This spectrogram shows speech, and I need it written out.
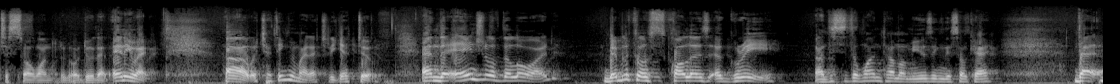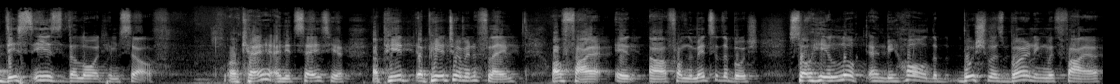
just so wanted to go do that. Anyway, uh, which I think we might actually get to. And the angel of the Lord, biblical scholars agree. Now, this is the one time I'm using this, okay? That this is the Lord Himself. Okay, and it says here, appeared, appeared to him in a flame of fire in, uh, from the midst of the bush. So he looked, and behold, the bush was burning with fire,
